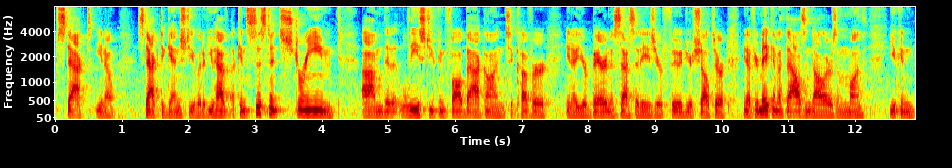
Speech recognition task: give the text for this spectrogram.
stacked you know stacked against you. But if you have a consistent stream um, that at least you can fall back on to cover, you know, your bare necessities, your food, your shelter. You know, if you're making a thousand dollars a month, you can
